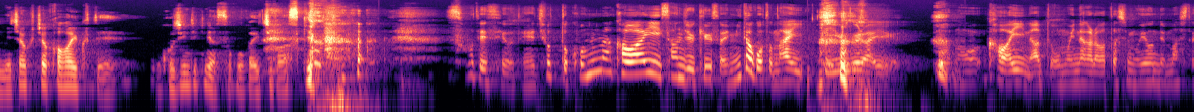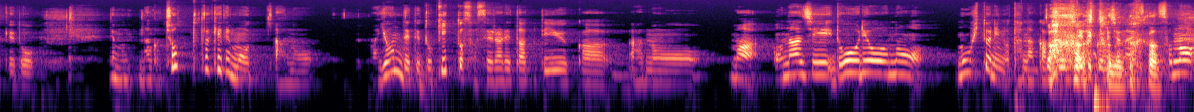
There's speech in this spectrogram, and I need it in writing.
めちゃくちゃ可愛くて、個人的にはそこが一番好きなんで そうですよね。ちょっとこんな可愛い39歳見たことないっていうぐらい あの可愛いなと思いながら私も読んでましたけど、でもなんかちょっとだけでもあの読んでてドキッとさせられたっていうか、あのまあ同じ同僚のもう一人の田中君出てくるじゃないですか。その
